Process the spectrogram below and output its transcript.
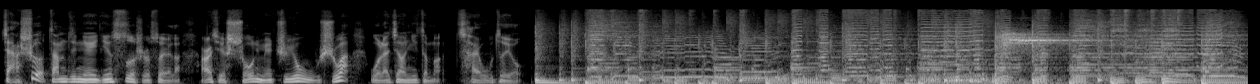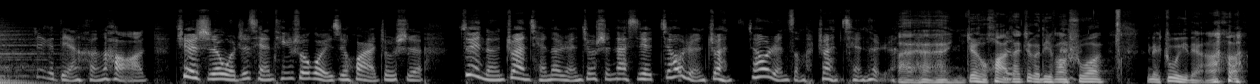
假设咱们今年已经四十岁了，而且手里面只有五十万，我来教你怎么财务自由。点很好啊，确实，我之前听说过一句话，就是最能赚钱的人，就是那些教人赚、教人怎么赚钱的人。哎哎哎，你这个话在这个地方说，你得注意点啊。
